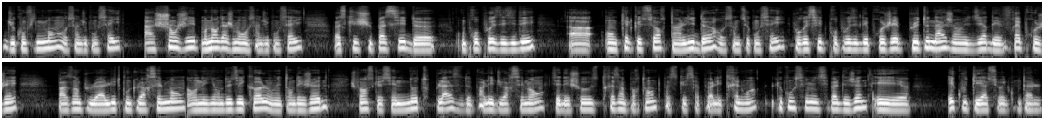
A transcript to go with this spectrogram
du confinement au sein du Conseil a changé mon engagement au sein du Conseil parce que je suis passé de on propose des idées à en quelque sorte un leader au sein de ce Conseil pour essayer de proposer des projets plus tenaces, j'ai envie de dire, des vrais projets par exemple la lutte contre le harcèlement, en ayant deux écoles, en étant des jeunes, je pense que c'est notre place de parler du harcèlement. C'est des choses très importantes parce que ça peut aller très loin. Le conseil municipal des jeunes est euh, écouté à le Comtal.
